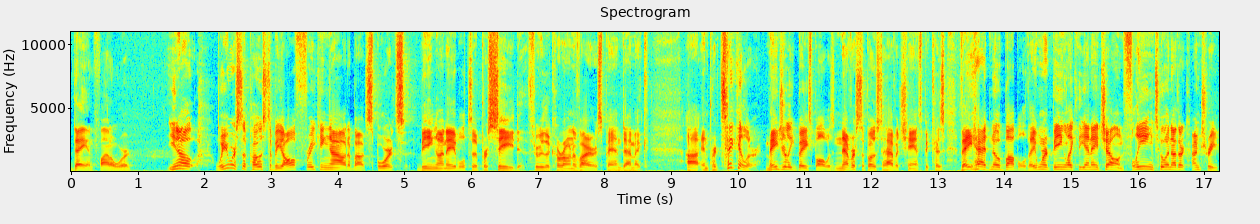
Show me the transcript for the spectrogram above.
Dan, final word. You know, we were supposed to be all freaking out about sports being unable to proceed through the coronavirus pandemic. Uh, in particular, Major League Baseball was never supposed to have a chance because they had no bubble. They weren't being like the NHL and fleeing to another country.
